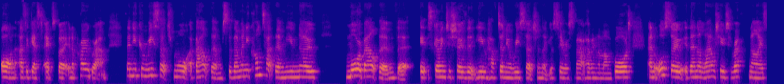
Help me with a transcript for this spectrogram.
on as a guest expert in a program, then you can research more about them. So then when you contact them, you know more about them that it's going to show that you have done your research and that you're serious about having them on board. And also, it then allows you to recognize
